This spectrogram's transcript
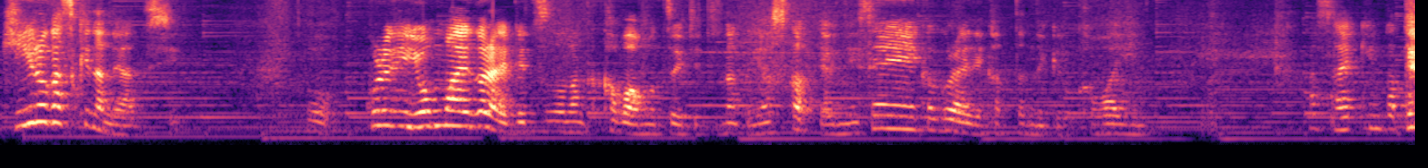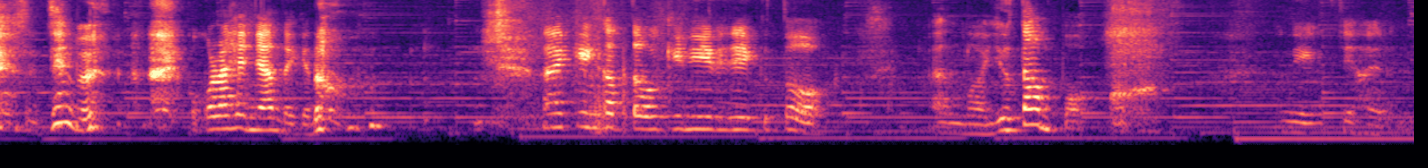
黄色が好きなんだよ私。そう。これに4枚ぐらい別のなんかカバーもついててなんか安かったよ。2000円以下ぐらいで買ったんだけど可愛い。あ最近買ったやつ。全部。ここら辺にあんだけど。最近買ったお気に入りでいくとあの湯たんぽ。に手入るんだ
